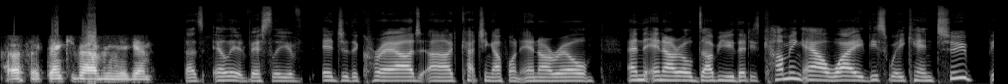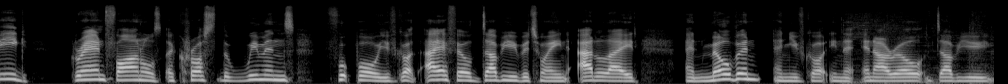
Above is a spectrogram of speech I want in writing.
Perfect. Thank you for having me again. That's Elliot Vesely of Edge of the Crowd, uh, catching up on NRL and the NRLW that is coming our way this weekend. Two big grand finals across the women's football. You've got AFLW between Adelaide and Melbourne, and you've got in the NRLW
